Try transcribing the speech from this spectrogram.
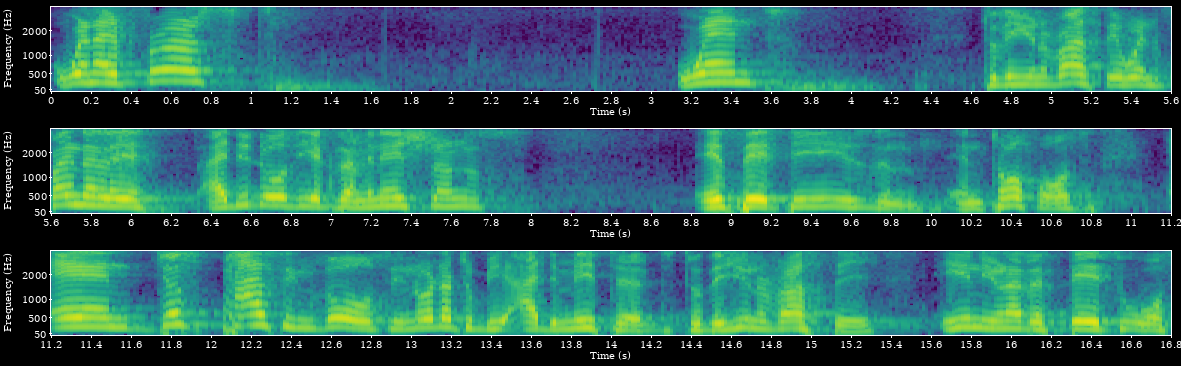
When I first went to the university, when finally I did all the examinations, SATs and, and TOEFLs, and just passing those in order to be admitted to the university in the United States was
